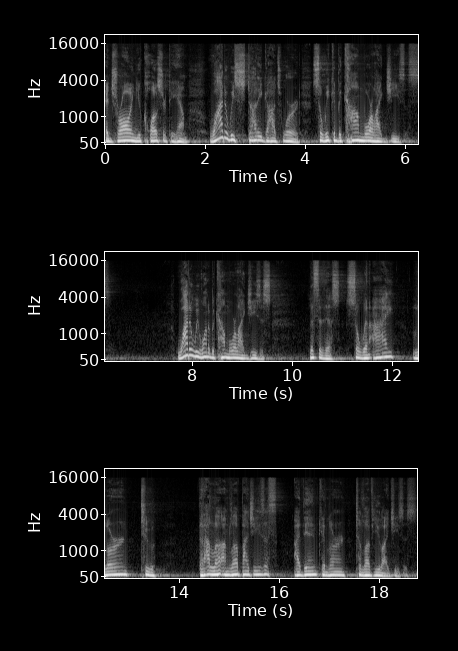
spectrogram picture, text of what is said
and drawing you closer to Him. Why do we study God's Word? So we can become more like Jesus. Why do we want to become more like Jesus? Listen to this. So when I learn to that I love, I'm loved by Jesus, I then can learn to love you like Jesus.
